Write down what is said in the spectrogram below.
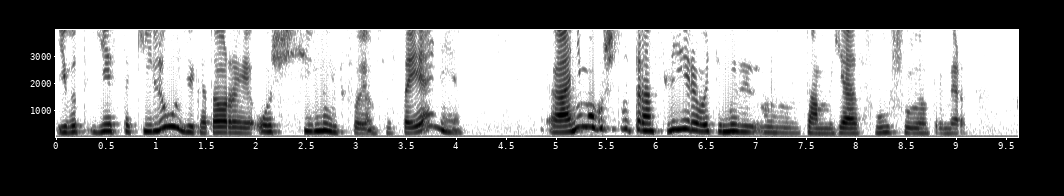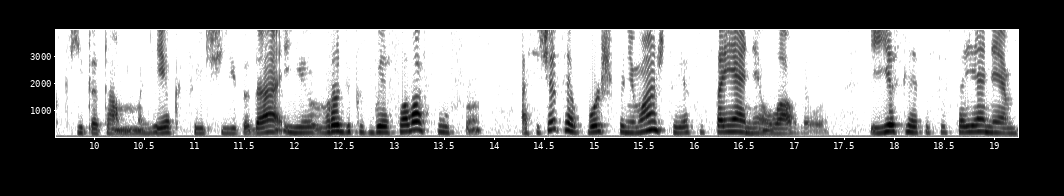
И вот есть такие люди, которые очень сильны в своем состоянии, они могут что-то транслировать, и мы э, там, я слушаю, например, какие-то там лекции чьи-то, да, и вроде как бы я слова слушаю, а сейчас я больше понимаю, что я состояние улавливаю. И если это состояние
